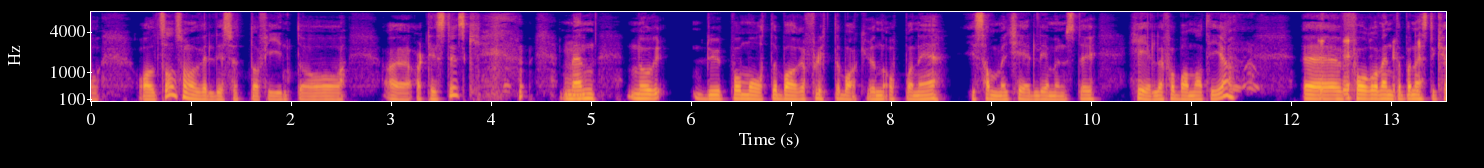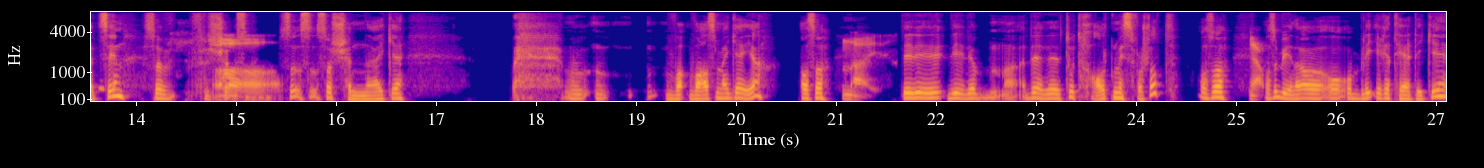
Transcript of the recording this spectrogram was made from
og, og, alt sånt, som var veldig søtt og fint og uh, artistisk. Men mm. når du på en måte bare flytter bakgrunnen opp og ned i samme kjedelige mønster hele forbanna tida, uh, for å vente på neste cutscene, så, så, så, så skjønner jeg ikke hva, hva, som er greia. Altså, det, det, det, det er totalt misforstått. Og så, ja. og så begynner jeg å, å, å, bli irritert, ikke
